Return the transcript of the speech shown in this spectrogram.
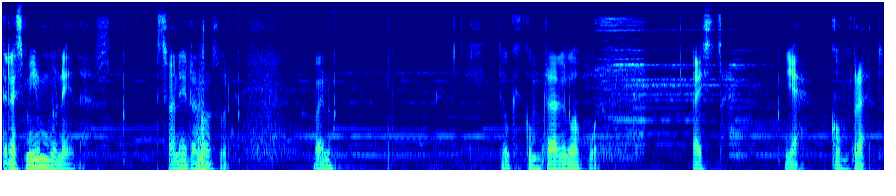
3000 monedas. Se van a ir a la basura. Bueno. Tengo que comprar algo bueno. Ahí está. Ya, comprando.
